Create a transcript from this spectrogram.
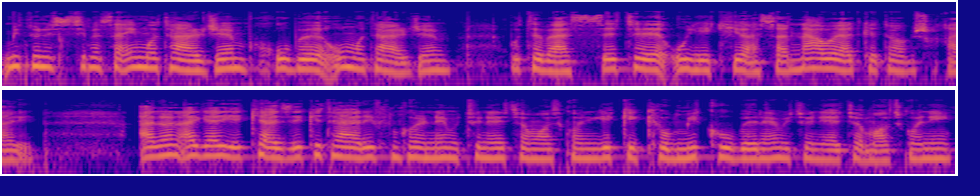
می‌تونستی مثلا این مترجم خوبه اون مترجم متوسط اون یکی اصلا نباید کتابش خرید. الان اگر یکی از یکی تعریف می‌کنه نمی‌تونی اعتماد کنی. یکی که میکوبه نمی‌تونی اعتماد کنی.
